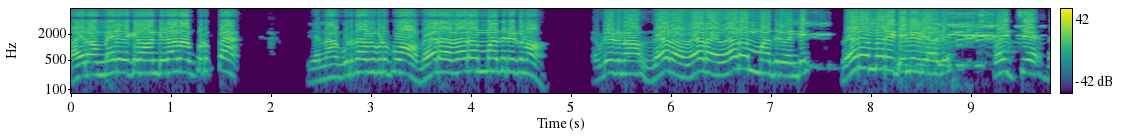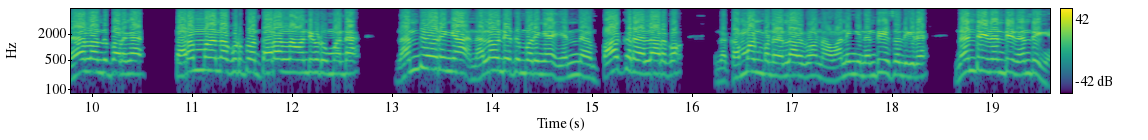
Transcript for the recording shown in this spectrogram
வைரம் மாரி இருக்கிற வண்டி தான் நான் கொடுப்பேன். இதை நான் கொடுத்தா அப்படி கொடுப்போம்? வேற வேற மாதிரி இருக்கணும். எப்படி இருக்கணும்? வேற வேற வேற மாதிரி வண்டி. வேற மாதிரி டெலிவரி ஆகுது. போயிடுச்சு. நேரில் வந்து பாருங்க. தரமா நான் கொடுப்போம். தரம்லாம் வண்டி கொடுக்க மாட்டேன். நம்பி வரீங்க. நல்ல வண்டி எடுத்து போறீங்க. என்ன பாக்குற எல்லாருக்கும் இந்த கமெண்ட் பண்ற எல்லாருக்கும் நான் வணங்கி நன்றியை சொல்லிக்கிறேன். நன்றி நன்றி நன்றிங்க.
